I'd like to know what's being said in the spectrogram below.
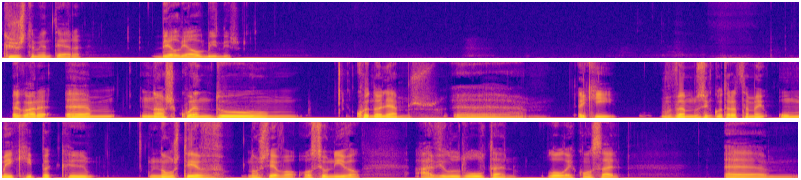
que justamente era dele Alumínios. Agora, um, nós quando, quando olhamos uh, aqui, vamos encontrar também uma equipa que não esteve, não esteve ao, ao seu nível à Vila do Lutano, Lolé Conselho. Um,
